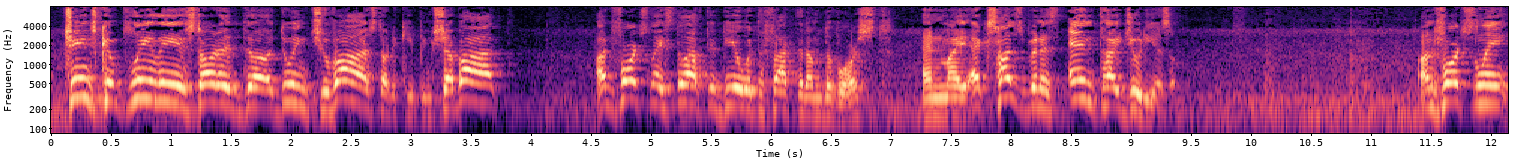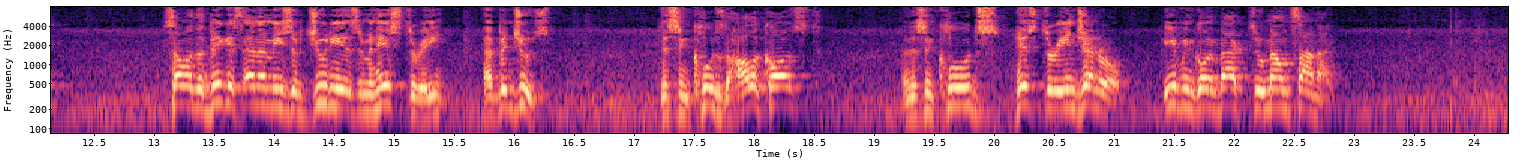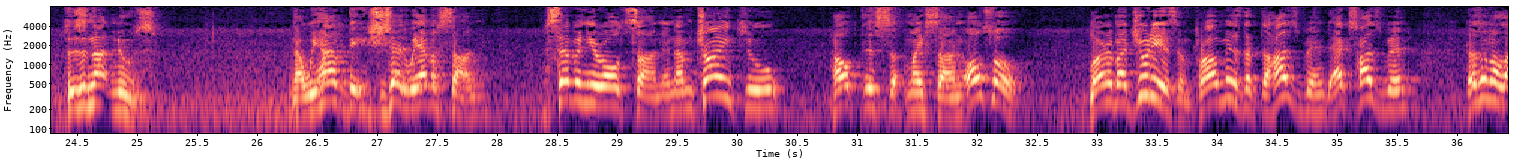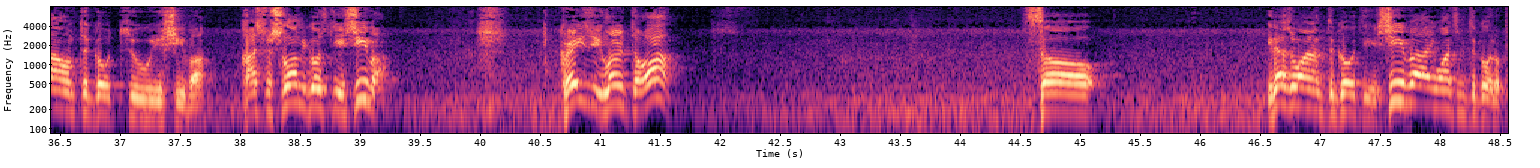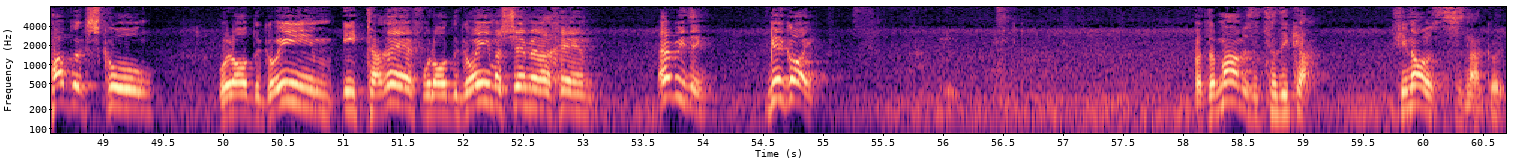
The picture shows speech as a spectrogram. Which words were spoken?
changed completely. I started uh, doing tshuva, I started keeping Shabbat. Unfortunately, I still have to deal with the fact that I'm divorced, and my ex-husband is anti-Judaism. Unfortunately, some of the biggest enemies of Judaism in history have been Jews. This includes the Holocaust, and this includes history in general, even going back to Mount Sinai. So this is not news. Now we have, the, she said, we have a son, a seven-year-old son, and I'm trying to help this my son also learn about Judaism. Problem is that the husband, ex-husband, doesn't allow him to go to yeshiva. Chas v'shalom, he goes to yeshiva. Crazy, learn Torah. So he doesn't want him to go to yeshiva. He wants him to go to public school with all the goyim, eat taref with all the goyim, Hashem erachem, everything. Be a goy. But the mom is a tzadikah. She knows this is not good.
